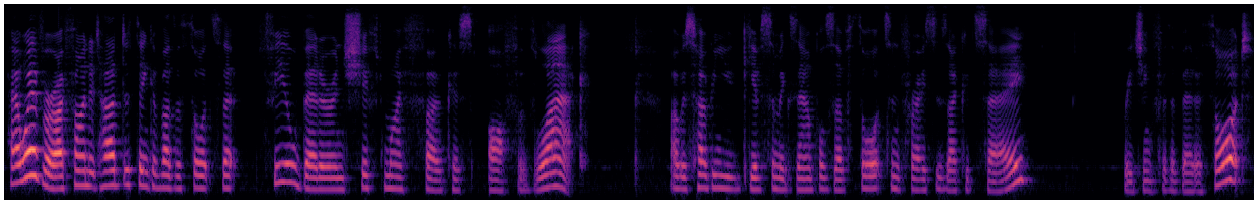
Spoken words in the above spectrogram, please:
However, I find it hard to think of other thoughts that feel better and shift my focus off of lack. I was hoping you'd give some examples of thoughts and phrases I could say, reaching for the better thought,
